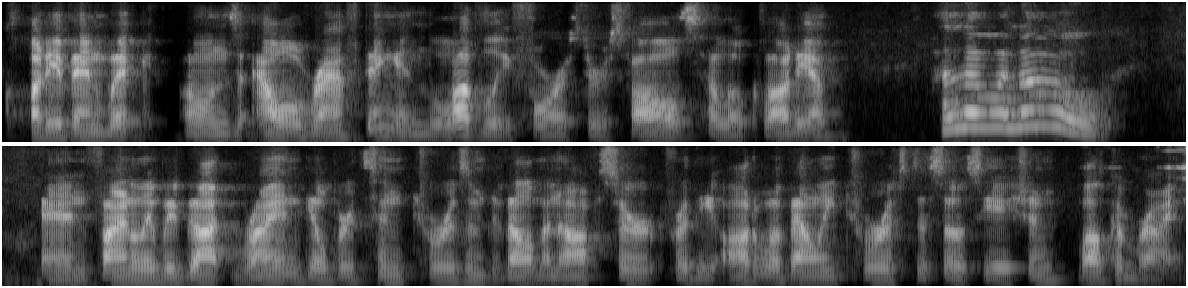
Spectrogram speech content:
Claudia Van Wyk owns Owl Rafting in lovely Foresters Falls. Hello, Claudia. Hello, hello. And finally, we've got Ryan Gilbertson, Tourism Development Officer for the Ottawa Valley Tourist Association. Welcome, Ryan.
